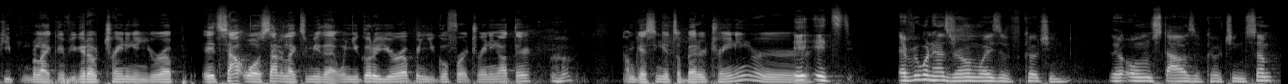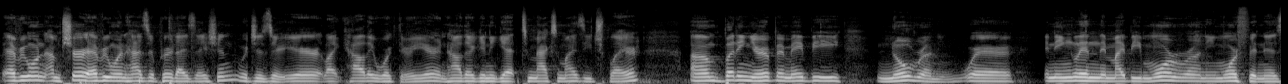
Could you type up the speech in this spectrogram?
people like if you get a training in Europe, it sound well. It sounded like to me that when you go to Europe and you go for a training out there, uh-huh. I'm guessing it's a better training or it, it's everyone has their own ways of coaching their own styles of coaching some everyone i'm sure everyone has their periodization which is their ear like how they work their ear and how they're going to get to maximize each player um, but in europe it may be no running where in england it might be more running more fitness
